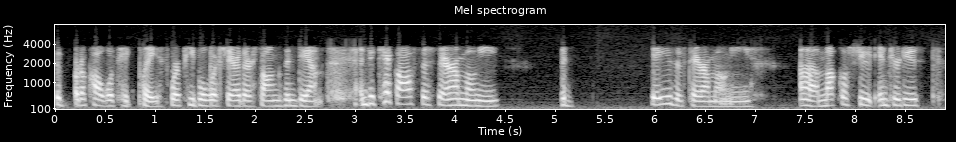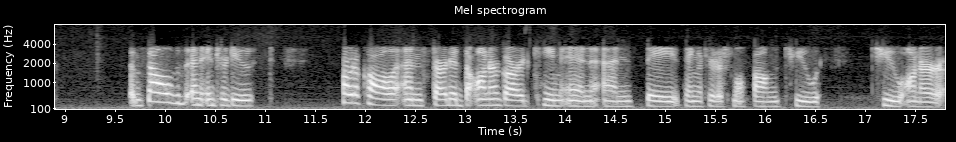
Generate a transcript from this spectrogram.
the protocol will take place, where people will share their songs and dance. And to kick off the ceremony, the days of ceremony, uh, Muckleshoot introduced themselves and introduced protocol and started the honor guard came in and they sang a traditional song to to honor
